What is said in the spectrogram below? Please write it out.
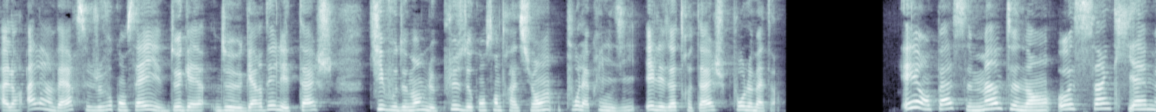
alors à l'inverse, je vous conseille de, de garder les tâches qui vous demande le plus de concentration pour l'après-midi et les autres tâches pour le matin. Et on passe maintenant au cinquième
